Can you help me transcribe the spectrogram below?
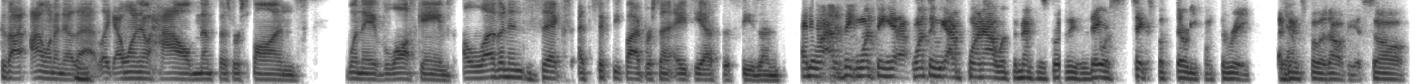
because I, I want to know that. Like, I want to know how Memphis responds when they've lost games. 11 and 6 at 65% ATS this season. Anyway, I think one thing one thing we got to point out with the Memphis Grizzlies is they were six for 30 from three against yeah. Philadelphia. So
